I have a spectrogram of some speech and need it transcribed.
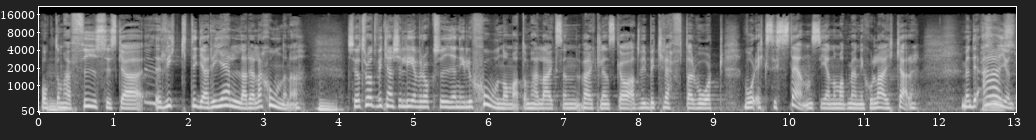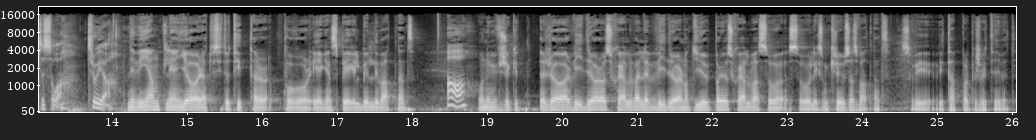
Och de här fysiska, riktiga, reella relationerna. Så jag tror att vi kanske lever också i en illusion om att de här likesen verkligen ska, att vi bekräftar vårt, vår existens genom att människor likar. Men det är ju inte så, tror jag. Det vi egentligen gör är att vi sitter och tittar på vår egen spegelbild i vattnet. Ja, Och när vi försöker rör, vidröra oss själva eller vidröra något djupare i oss själva så, så liksom krusas vattnet. Så vi, vi tappar perspektivet.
